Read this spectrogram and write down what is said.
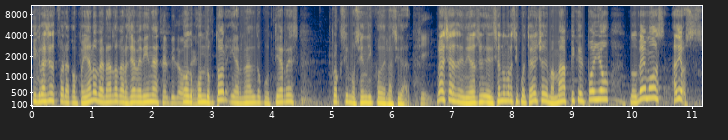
y gracias por acompañarnos, Bernardo García Medina, Servidor, eh. conductor, y Arnaldo Gutiérrez, próximo síndico de la ciudad. Sí. Gracias, edición número 58 de Mamá Pica el Pollo. Nos vemos. Adiós.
